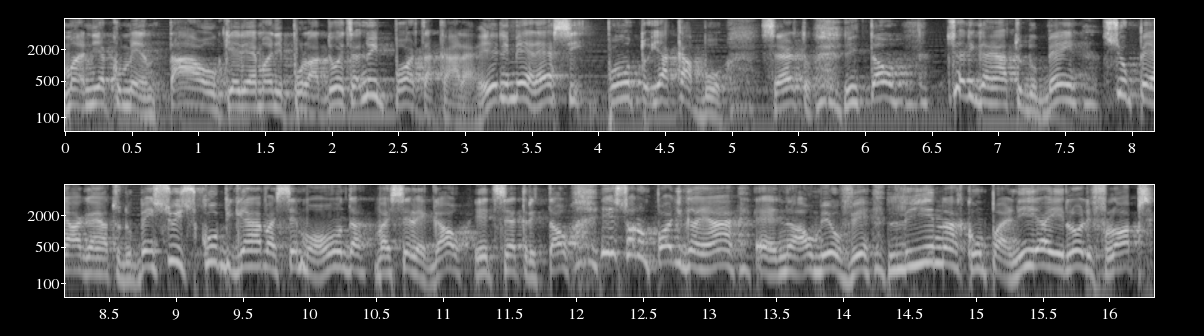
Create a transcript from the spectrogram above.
maníaco mental, que ele é manipulador, etc. Não importa, cara. Ele merece, ponto e acabou, certo? Então, se ele ganhar, tudo bem. Se o PA ganhar, tudo bem. Se o Scooby ganhar, vai ser uma onda, vai ser legal, etc e tal. E só não pode ganhar, é, ao meu ver, Lina, companhia e Loliflops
